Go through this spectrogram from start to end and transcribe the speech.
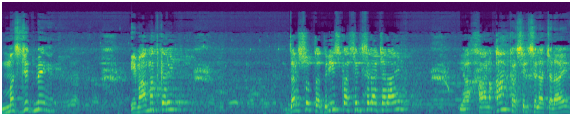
मस्जिद में इमामत करे दरस तदरीस का सिलसिला चलाए या खानकाह का सिलसिला चलाए,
